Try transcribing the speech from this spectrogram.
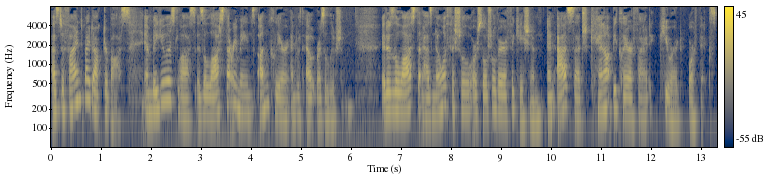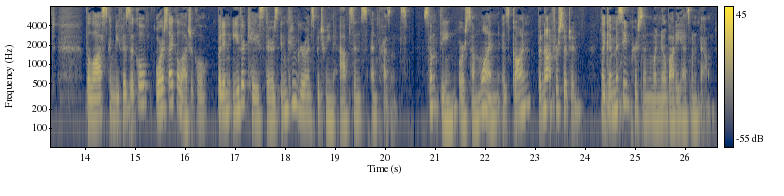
As defined by Dr. Boss, ambiguous loss is a loss that remains unclear and without resolution. It is a loss that has no official or social verification and, as such, cannot be clarified, cured, or fixed. The loss can be physical or psychological, but in either case, there is incongruence between absence and presence. Something or someone is gone, but not for certain, like a missing person when no body has been found.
